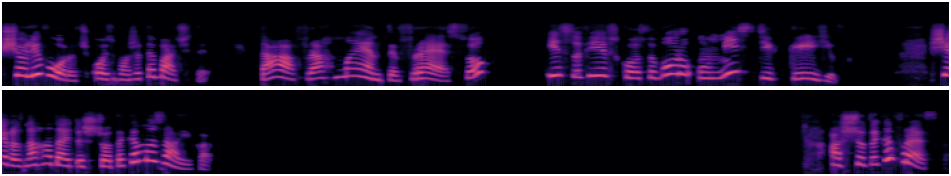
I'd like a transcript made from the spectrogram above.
що ліворуч, ось можете бачити, та фрагменти фресок із Софіївського собору у місті Київ. Ще раз нагадайте, що таке мозаїка. А що таке фреска?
